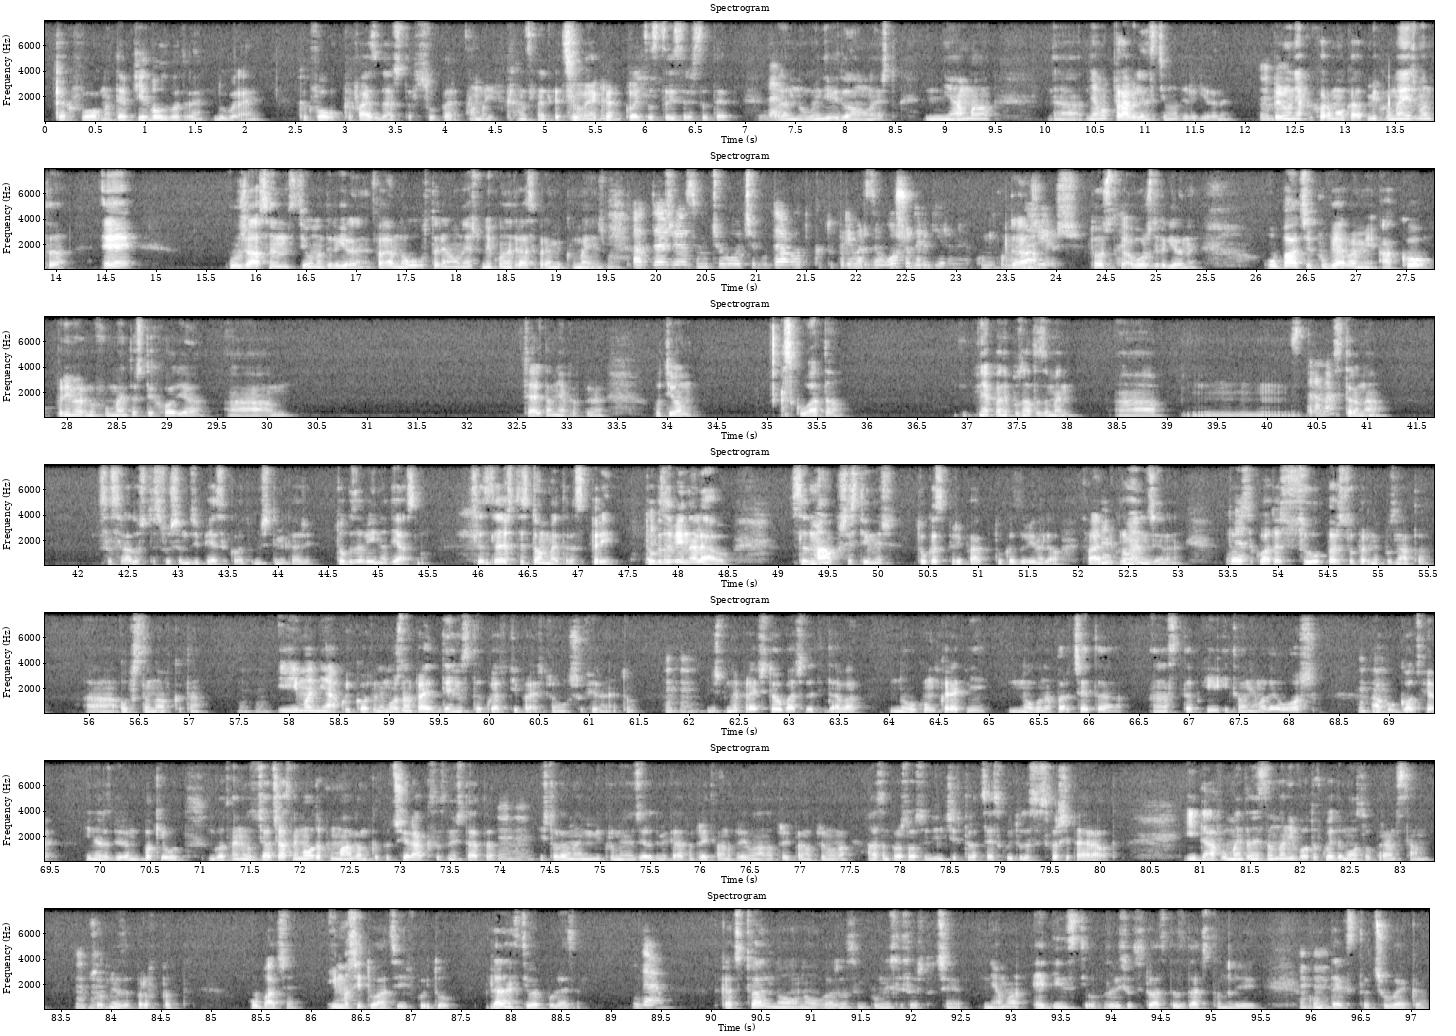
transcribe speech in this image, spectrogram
какво на теб ти идва отвътре, добре, какво, каква е задачата, супер, ама и в крайна сметка човека, който стои срещу теб. Да. Това е много индивидуално нещо. Няма, а, няма правилен стил на делегиране. Mm-hmm. Примерно някои хора да кажат, микроменеджмента е ужасен стил на делегиране. Това е много устаряно нещо. Никога не трябва да се прави микроменеджмент. А даже аз съм чувала, че го дават като пример за лошо делегиране, ако микроменеджираш. Да, точно така, лошо делегиране. Обаче, повярвай ми, ако, примерно, в момента ще ходя... А... Сега там някакъв пример. Отивам с колата, някаква непозната за мен а, м- страна? страна, с радост ще слушам GPS-а, който ще ми каже тук зави надясно. След следващите 100 метра спри. Тук зави наляво. След малко ще стигнеш, тук спри пак, тук зави наляво. Това е да. микроменеджиране. Тоест, да. когато е супер, супер непозната а, обстановката mm-hmm. и има някой, който не може да направи дейността, която ти правиш, прямо шофирането, mm-hmm. нищо не пречи, той обаче да ти дава много конкретни, много на парчета а, стъпки и това няма да е лошо. Mm-hmm. Ако готвя и не разбирам бъки от готвене, означава, че аз не мога да помагам като чирак с нещата mm-hmm. и що да ме микроменеджера да ми кажат направи това, направи това, направи това, направи това. Аз съм просто още един чифт ръце, с които да се свърши тази работа. И да, в момента не съм на нивото, в което да мога да се оправям сам, mm-hmm. защото ми е за първ път. Обаче, има ситуации, в които даден стил е полезен. Да. Така че това е много, много важно да се помисли също, че няма един стил. Зависи от ситуацията, задачата, нали, mm-hmm. контекста, човека.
